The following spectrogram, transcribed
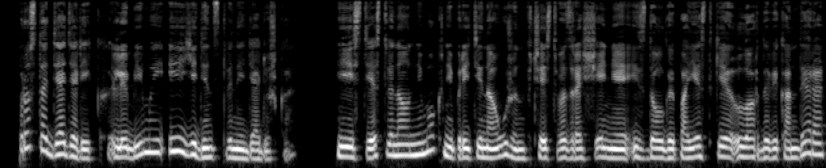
— просто дядя Рик, любимый и единственный дядюшка. Естественно, он не мог не прийти на ужин в честь возвращения из долгой поездки лорда Викандера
